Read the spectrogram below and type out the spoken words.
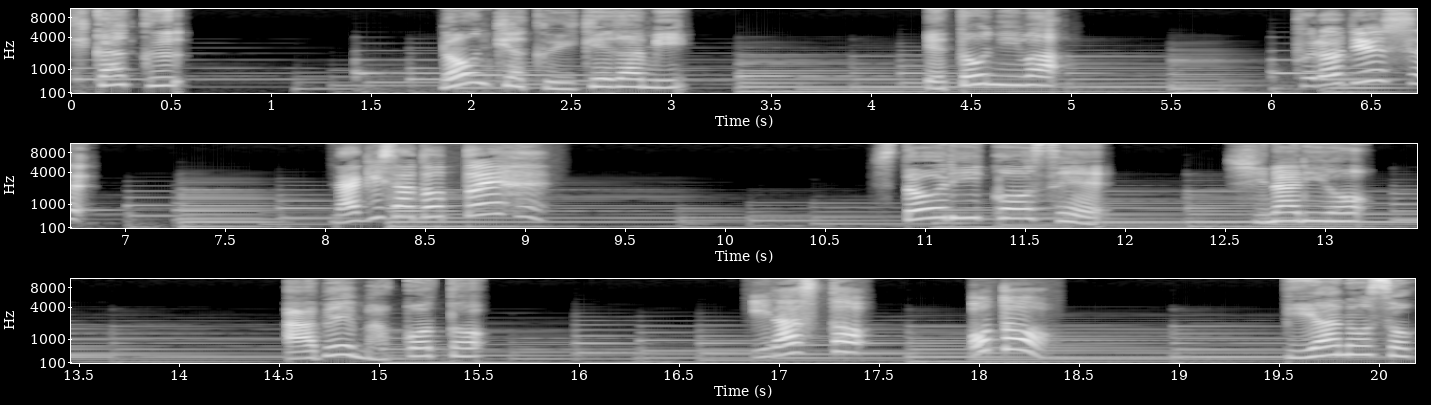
企画。論客池上。えとにわプロデュース。なぎさ .f ストーリー構成。シナリオ。安倍誠。イラスト。音ピアノ即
